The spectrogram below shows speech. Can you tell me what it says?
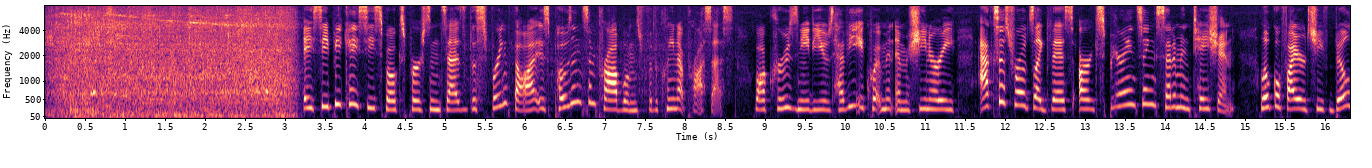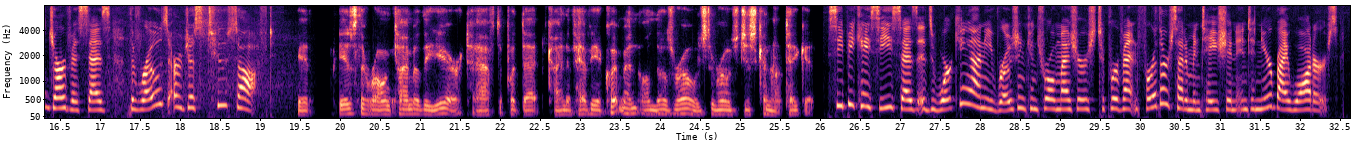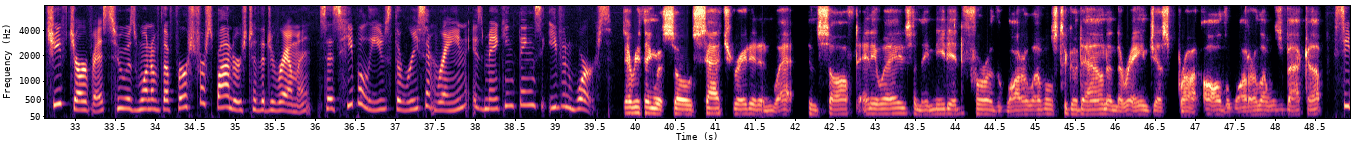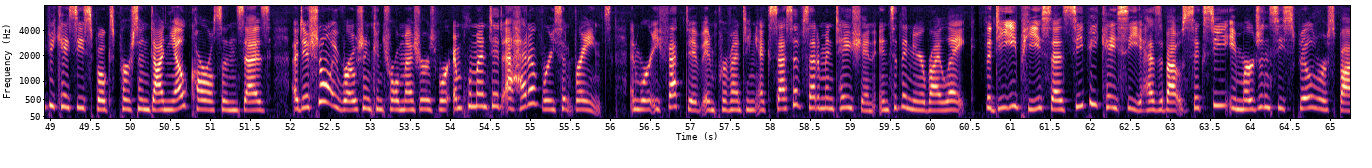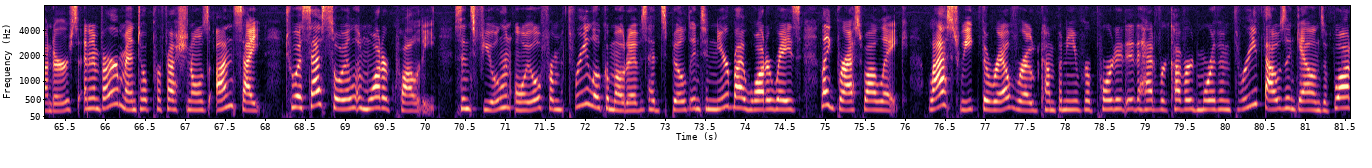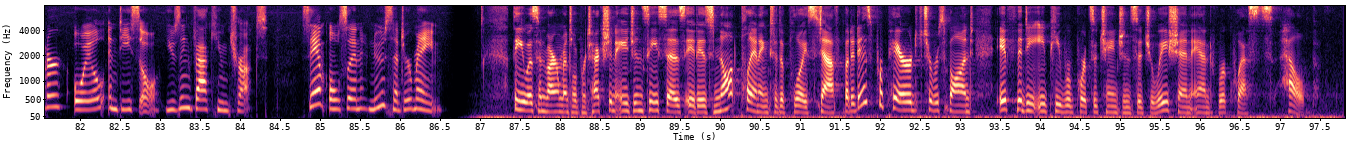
A CPKC spokesperson says the spring thaw is posing some problems for the cleanup process. While crews need to use heavy equipment and machinery, access roads like this are experiencing sedimentation. Local Fire Chief Bill Jarvis says the roads are just too soft. It is the wrong time of the year to have to put that kind of heavy equipment on those roads. The roads just cannot take it. CPKC says it's working on erosion control measures to prevent further sedimentation into nearby waters. Chief Jarvis, who was one of the first responders to the derailment, says he believes the recent rain is making things even worse. Everything was so saturated and wet and soft anyways, and they needed for the water levels to go down, and the rain just brought all the water levels back up. CPKC spokesperson Danielle Carlson says additional erosion control measures were implemented ahead of recent rains and were effective in preventing excessive sedimentation into the nearby lake. The DEP says CPKC has about 60 emergency spill responders and environmental professionals on site to assess soil and water quality, since fuel and oil from three locomotives had spilled into nearby waterways like Brassua Lake. Last week, the railroad company reported it had recovered more than 3,000 gallons of water, oil, and diesel using vacuum trucks. Sam Olson, News Center, Maine. The U.S. Environmental Protection Agency says it is not planning to deploy staff, but it is prepared to respond if the DEP reports a change in situation and requests help.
